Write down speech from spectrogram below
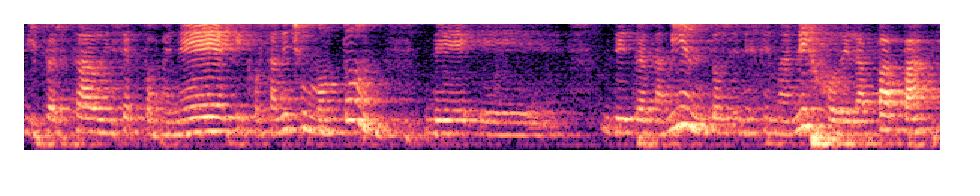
dispersado insectos benéficos, han hecho un montón eh, de, tratamientos en ese manejo de la papa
